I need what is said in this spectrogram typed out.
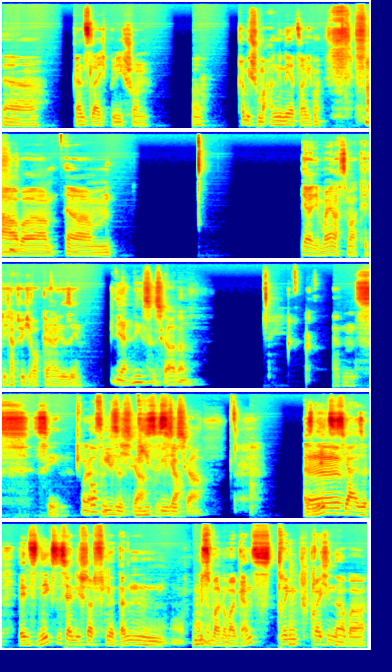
Äh, ganz leicht bin ich schon äh, habe mich schon mal angenähert, sage ich mal. Aber ähm, ja, den Weihnachtsmarkt hätte ich natürlich auch gerne gesehen. Ja, nächstes Jahr dann. Werden es sehen. Oder dieses Jahr. Dieses, dieses Jahr. Jahr. Also nächstes äh, Jahr, also wenn es nächstes Jahr nicht stattfindet, dann müssen wir nochmal ganz dringend sprechen, aber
